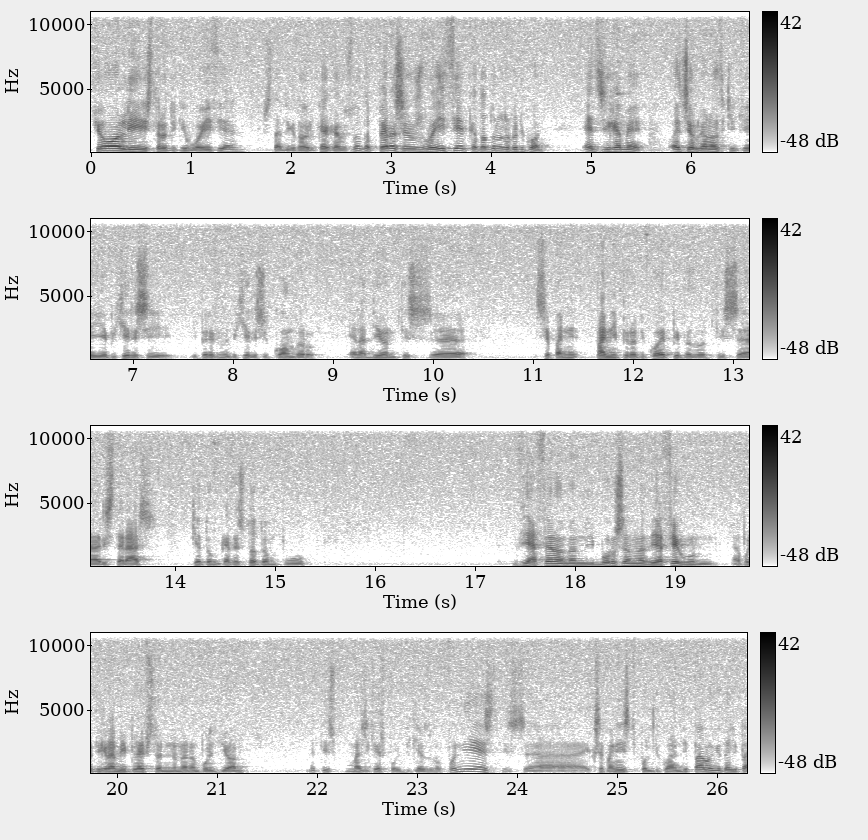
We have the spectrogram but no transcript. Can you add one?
Και όλη η στρατιωτική βοήθεια στα δικτατορικά καθεστώτα πέρασε ως βοήθεια κατά των ναρκωτικών. Έτσι, είχαμε, έτσι οργανώθηκε και η, επιχείρηση, η περίφημη επιχείρηση Κόνδωρο εναντίον της, ε, σε πανυπηρωτικό επίπεδο της αριστεράς και των καθεστώτων που διαφαίνονταν ότι μπορούσαν να διαφύγουν από τη γραμμή πλεύσης των Ηνωμένων Πολιτειών με τις μαζικές πολιτικές δολοφονίες, τις εξαφανίσεις πολιτικών αντιπάλων κτλ.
